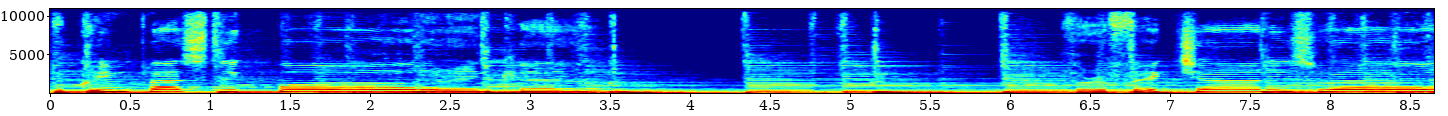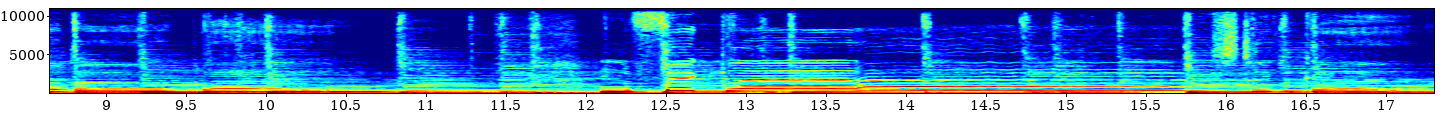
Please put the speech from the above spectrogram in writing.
The green plastic watering for a fake Chinese rubber plant and a fake plastic girl.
